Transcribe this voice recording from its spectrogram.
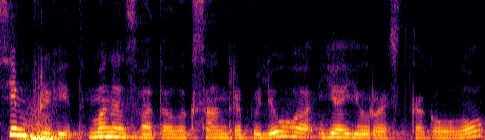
Всім привіт! Мене звати Олександра Белюга, я юристка ГОЛО.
